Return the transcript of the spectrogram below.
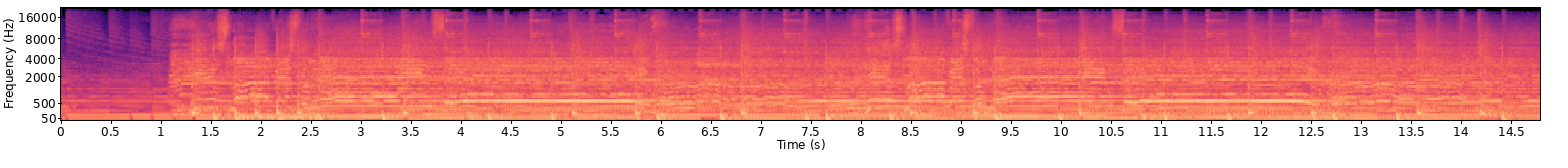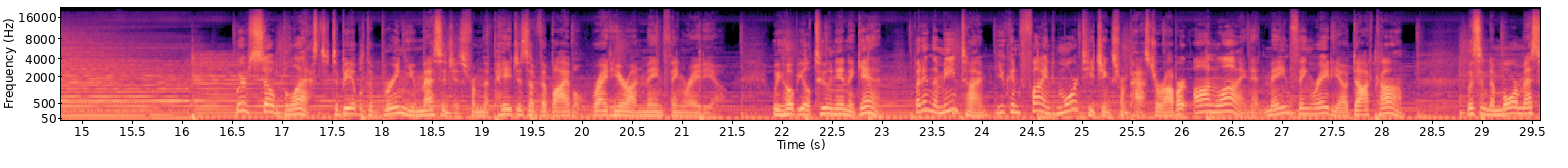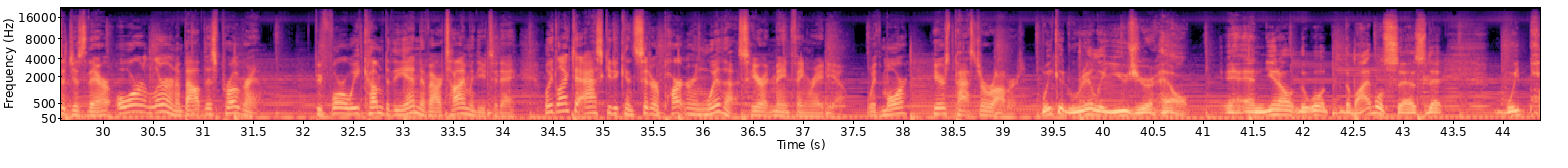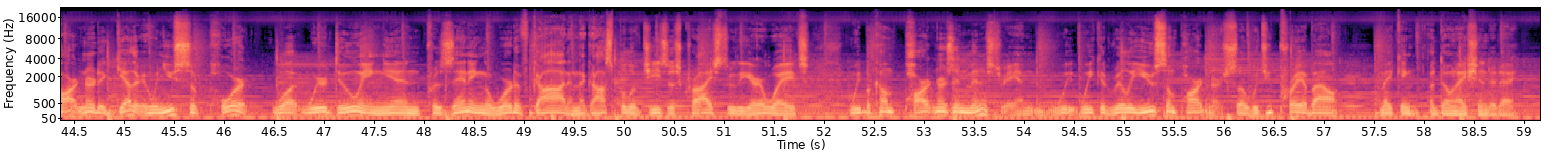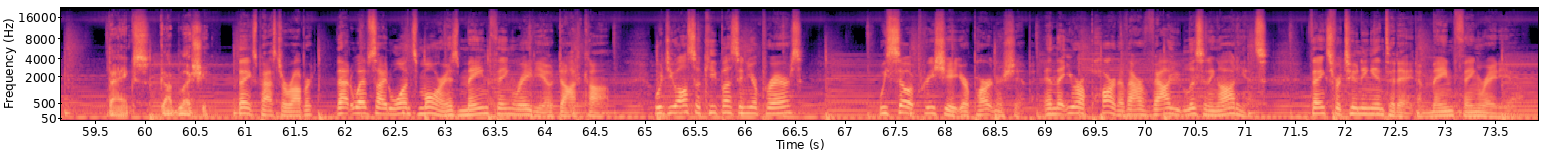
We're so blessed to be able to bring you messages from the pages of the Bible right here on Main Thing Radio. We hope you'll tune in again, but in the meantime, you can find more teachings from Pastor Robert online at mainthingradio.com. Listen to more messages there or learn about this program. Before we come to the end of our time with you today, we'd like to ask you to consider partnering with us here at Main Thing Radio. With more, here's Pastor Robert. we could really use your help. And you know, the, well, the Bible says that we partner together. When you support what we're doing in presenting the Word of God and the gospel of Jesus Christ through the airwaves, we become partners in ministry, and we, we could really use some partners. So, would you pray about making a donation today? Thanks. God bless you. Thanks, Pastor Robert. That website once more is mainthingradio.com. Would you also keep us in your prayers? We so appreciate your partnership and that you're a part of our valued listening audience. Thanks for tuning in today to Main Thing Radio.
